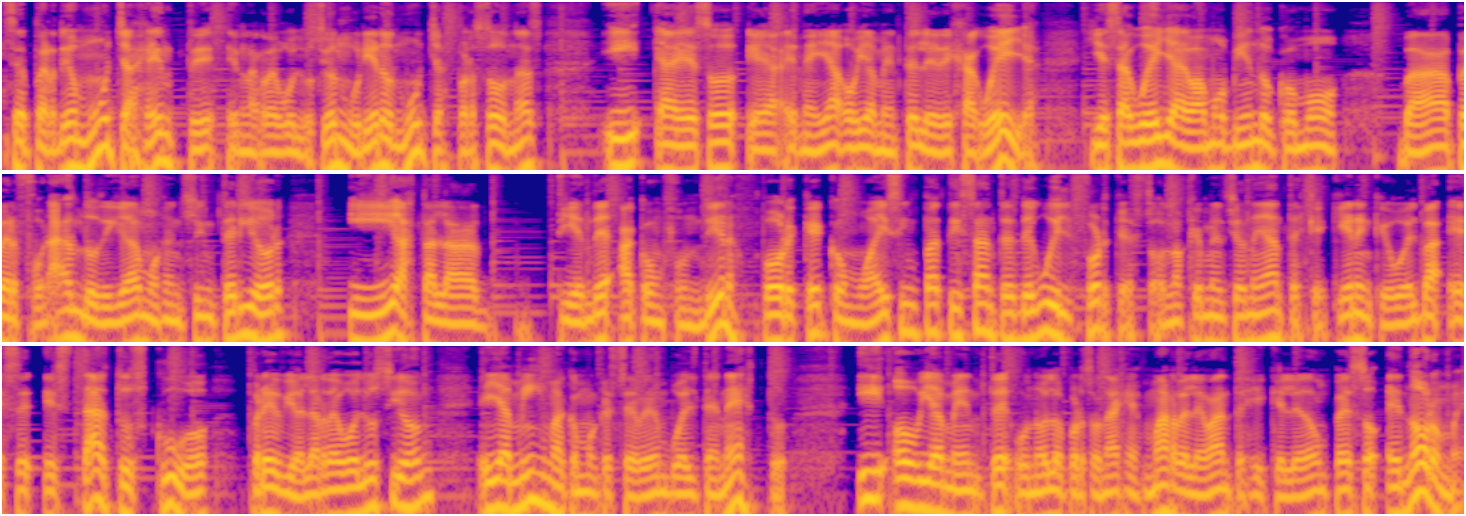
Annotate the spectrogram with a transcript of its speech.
se perdió mucha gente en la revolución, murieron muchas personas y a eso eh, en ella obviamente le deja huella. Y esa huella vamos viendo cómo va perforando, digamos, en su interior y hasta la tiende a confundir, porque como hay simpatizantes de Wilford, que son los que mencioné antes, que quieren que vuelva ese status quo previo a la revolución, ella misma como que se ve envuelta en esto. Y obviamente uno de los personajes más relevantes y que le da un peso enorme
